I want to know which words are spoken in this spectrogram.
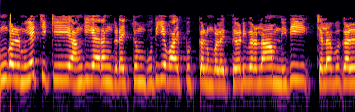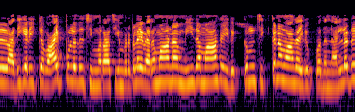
உங்கள் முயற்சிக்கு அங்கீகாரம் கிடைக்கும் புதிய வாய்ப்புகள் உங்களை தேடி வரலாம். நிதி செலவுகள் அதிகரிக்க வாய்ப்புள்ளது. சிம்மராசி என்பவர்களை வருமானம் மீதமாக இருக்கும் சிக்கனமாக இருப்பது நல்லது.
